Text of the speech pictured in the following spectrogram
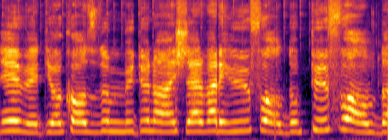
Evet ya kazdım bütün ağaçlar var ya üf oldu püf oldu.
